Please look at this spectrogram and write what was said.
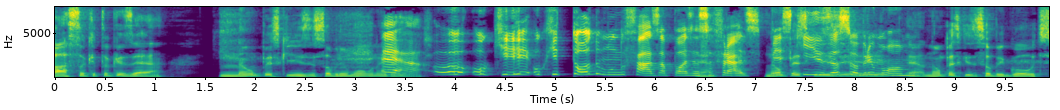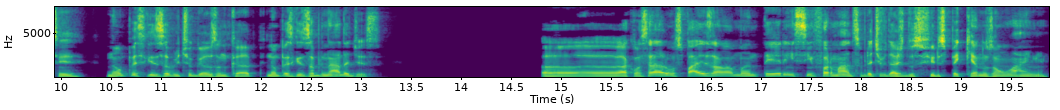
Faça o que tu quiser. Não pesquise sobre o Momo na É, internet. o, o, que, o que todo mundo faz após essa É. frase. Não Pesquisa pesquise- sobre o Momo. É, não pesquise sobre Goat, não pesquise sobre Two Girls on Cup, não pesquise sobre nada disso. Ah, aconselharam os pais a manterem-se informados sobre a atividade dos filhos pequenos online.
